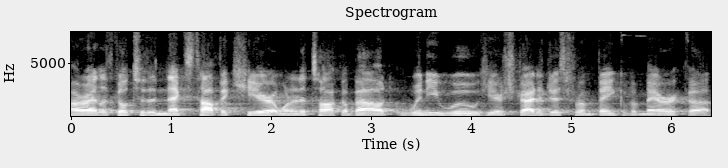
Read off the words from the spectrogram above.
All right, let's go to the next topic here. I wanted to talk about Winnie Wu here, strategist from Bank of America,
